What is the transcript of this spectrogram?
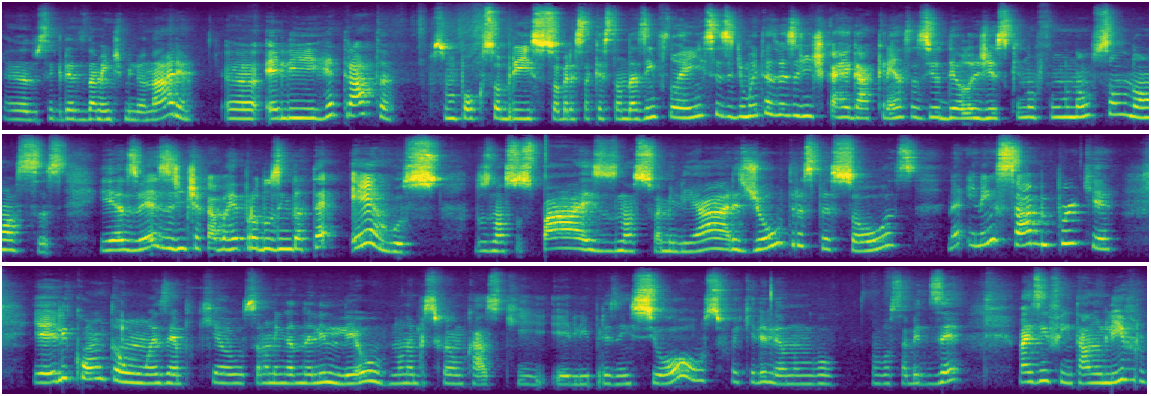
eh, do Segredos da Mente Milionária, eh, ele retrata um pouco sobre isso, sobre essa questão das influências e de muitas vezes a gente carregar crenças e ideologias que no fundo não são nossas. E às vezes a gente acaba reproduzindo até erros dos nossos pais, dos nossos familiares, de outras pessoas, né? E nem sabe o porquê. E aí ele conta um exemplo que eu, se eu não me engano, ele leu, não lembro se foi um caso que ele presenciou ou se foi que ele leu, não vou, não vou saber dizer. Mas enfim, tá no livro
